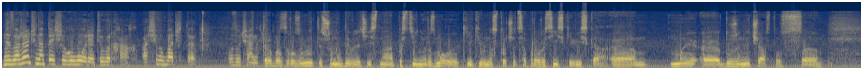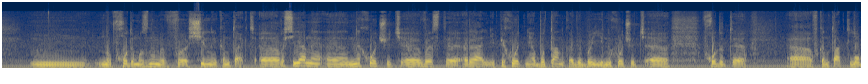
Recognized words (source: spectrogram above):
незважаючи на те, що говорять у верхах, а що ви бачите у звичайних Треба людей? зрозуміти, що не дивлячись на постійні розмови, які- які у нас точаться про російські війська, е, ми е, дуже нечасто з. е, Ну, входимо з ними в щільний контакт. Е, Росіяни не хочуть вести реальні піхотні або танкові бої, не хочуть входити в контакт лоб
